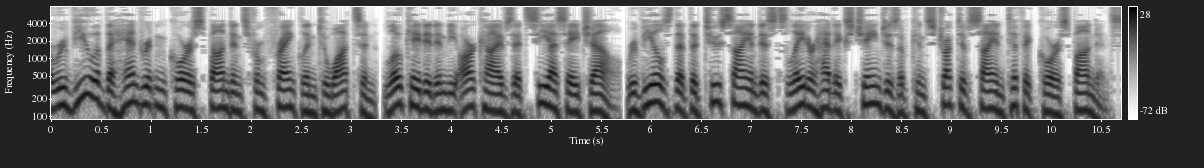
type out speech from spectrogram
A review of the handwritten correspondence from Franklin to Watson, located in the archives at CSHL, reveals that the two scientists later had exchanges of constructive scientific correspondence.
